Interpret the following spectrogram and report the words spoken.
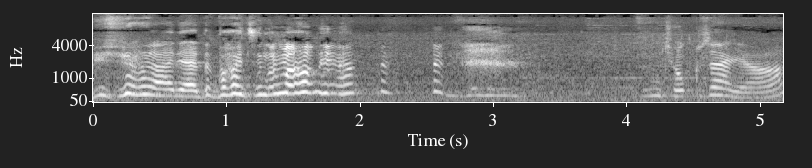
Büşra her yerde bacını mı alıyor? Çok güzel ya.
